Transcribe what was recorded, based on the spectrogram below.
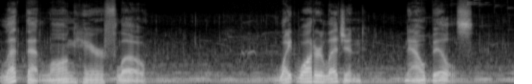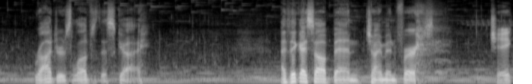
Let that long hair flow. Whitewater legend, now Bills. Rodgers loves this guy. I think I saw Ben chime in first. Jake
